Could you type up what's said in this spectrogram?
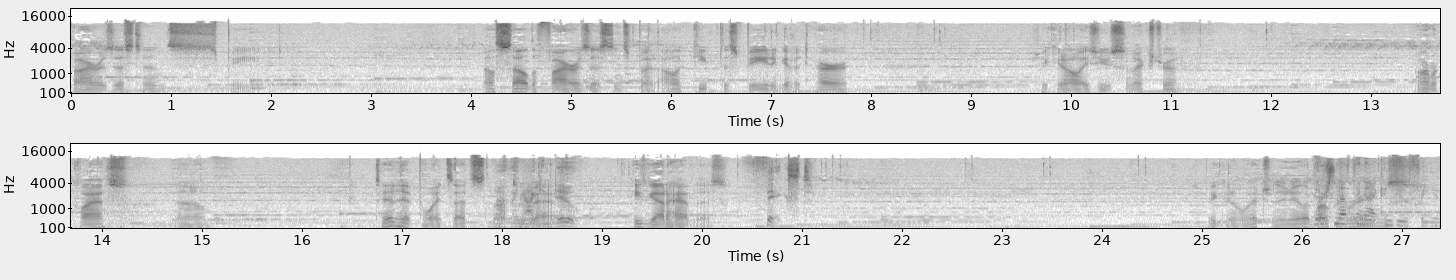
Fire resistance, speed. I'll sell the fire resistance, but I'll keep the speed and give it to her. She could always use some extra armor class. Um, 10 hit points, that's not Nothing too I bad. can do. He's got to have this. Fixed. Speaking of which, any other There's broken nothing I can do for you.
